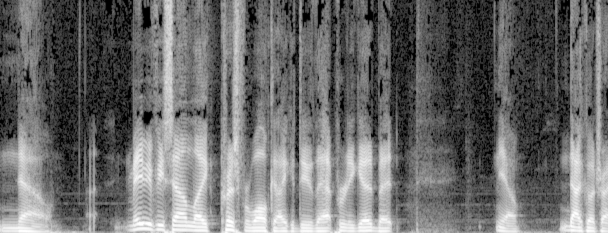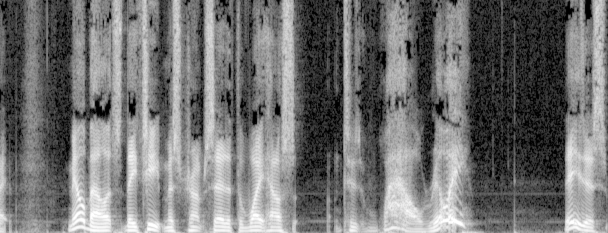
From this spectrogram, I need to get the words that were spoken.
no. Maybe if he sound like Christopher Walken, I could do that pretty good, but you know, not to try it. Mail ballots, they cheat, Mr. Trump said at the White House. To wow, really? They just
